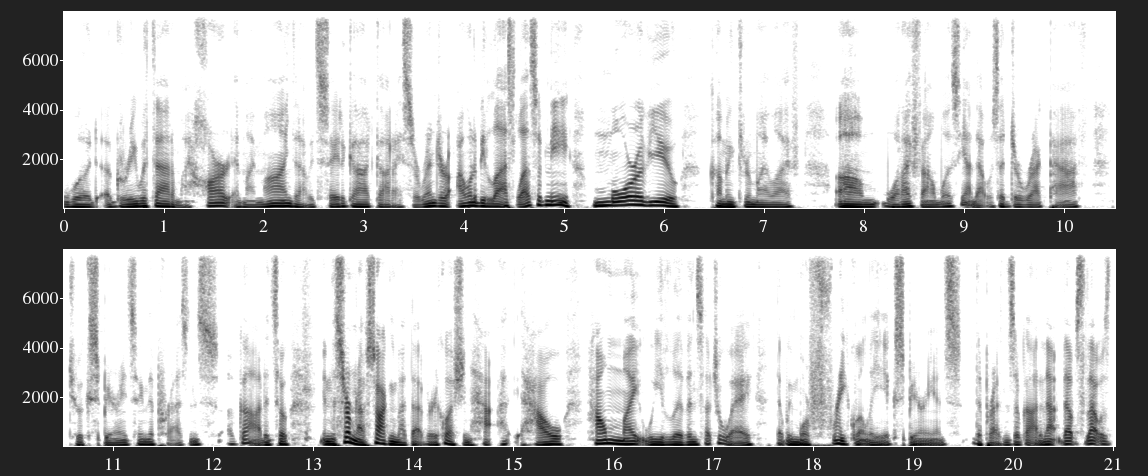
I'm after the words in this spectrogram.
would agree with that in my heart and my mind, and I would say to God, God, I surrender. I want to be less, less of me, more of you coming through my life. Um, what I found was, yeah, that was a direct path to experiencing the presence of God. And so in the sermon, I was talking about that very question. How, how, how might we live in such a way that we more frequently experience the presence of God? And that, that, was, that was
